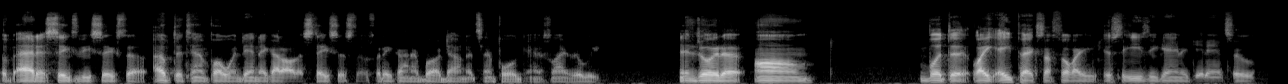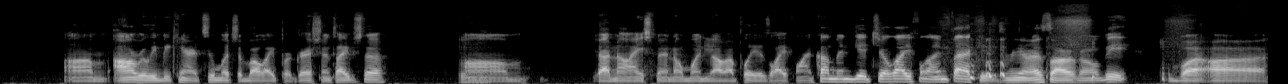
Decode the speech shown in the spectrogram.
of adding six v six to up the tempo, and then they got all the stasis stuff, so they kind of brought down the tempo again. So I really enjoy that. Um, but the like Apex, I feel like it's the easy game to get into. Um, I don't really be caring too much about like progression type stuff. Mm-hmm. Um, y'all know I ain't spend no money. All I play is Lifeline. Come and get your Lifeline package. you know, that's all it's gonna be. But uh,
